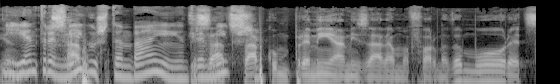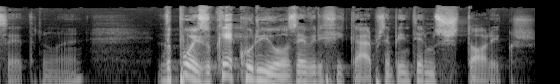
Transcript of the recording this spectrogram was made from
E entre amigos sabe, também, entre exato, amigos. Sabe como para mim a amizade é uma forma de amor, etc. É? Depois, o que é curioso é verificar, por exemplo, em termos históricos,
